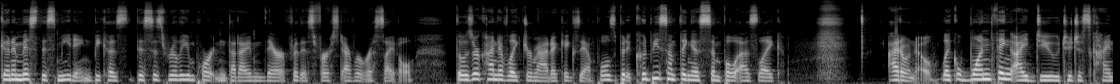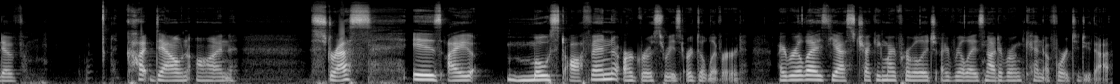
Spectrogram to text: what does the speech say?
going to miss this meeting because this is really important that I'm there for this first ever recital. Those are kind of like dramatic examples, but it could be something as simple as like, I don't know, like one thing I do to just kind of cut down on stress is I most often our groceries are delivered. I realize, yes, checking my privilege, I realize not everyone can afford to do that.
